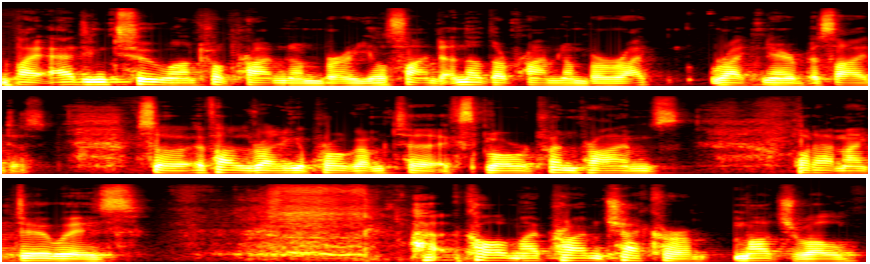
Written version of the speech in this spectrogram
by adding 2 onto a prime number, you'll find another prime number right, right near beside it. So if I was writing a program to explore twin primes, what I might do is call my prime checker module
